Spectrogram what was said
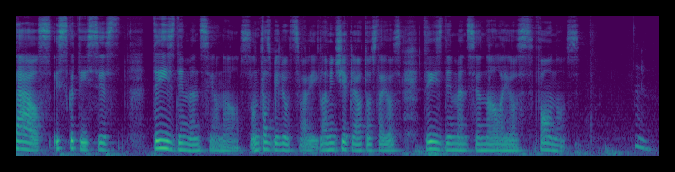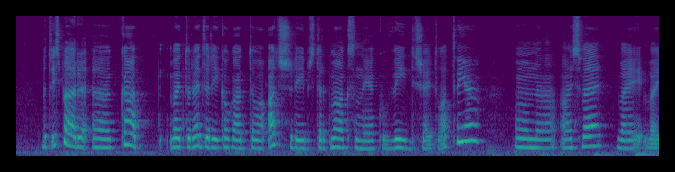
tēls izskatīsies trīsdimensionāls. Un tas bija ļoti svarīgi, lai viņš iekļautos tajos trīsdimensionālajos fonos. Hmm. Bet vispār, uh, kā, vai tu redz arī kaut kādu atšķirību starp mākslinieku vidi šeit Latvijā un uh, ASV? Vai, vai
